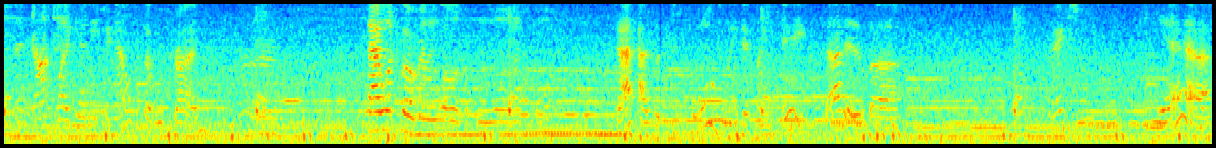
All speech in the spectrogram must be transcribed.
and not like anything else that we've tried. Mm-hmm. That would go really well with the blue lotus though. That has a totally different taste. That is uh, Very yeah.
